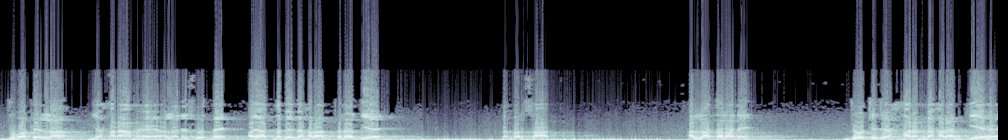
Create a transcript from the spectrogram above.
جوا کھیلنا یہ حرام ہے۔ اللہ نے صورت میں آیات نبے میں حرام قرار دیا ہے۔ نمبر سات، اللہ تعالی نے جو چیزیں حرم میں حرام کیے ہیں،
